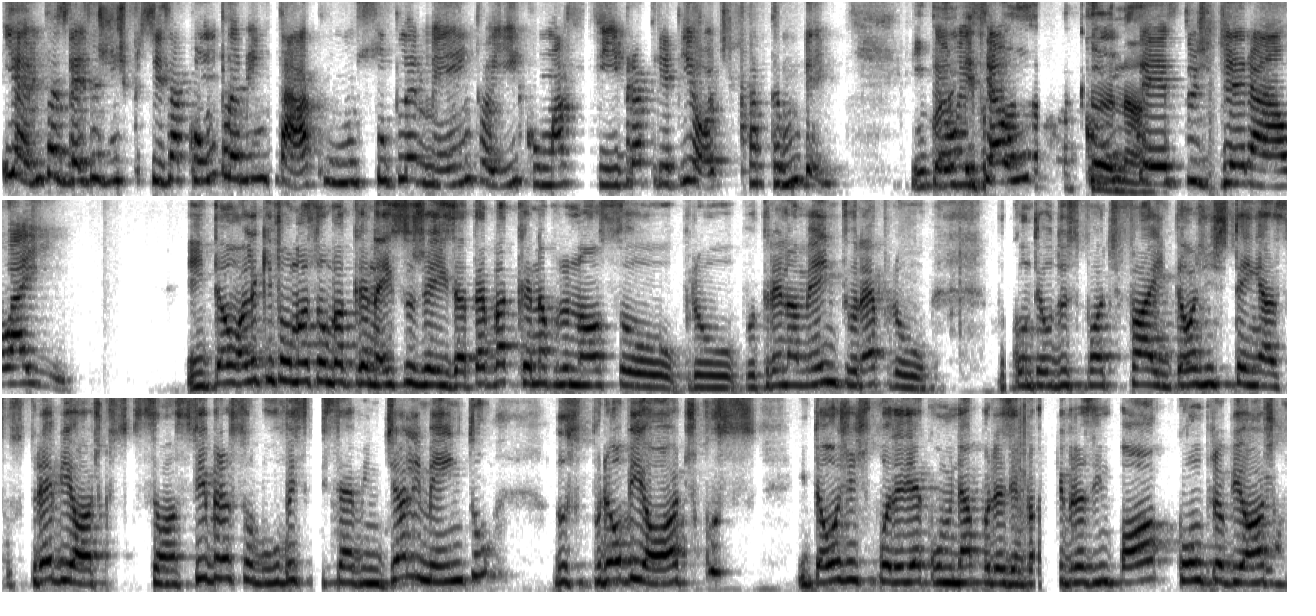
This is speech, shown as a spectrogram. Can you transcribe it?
E aí, muitas vezes, a gente precisa complementar com um suplemento aí, com uma fibra prebiótica também. Então, esse é o bacana. contexto geral aí. Então, olha que informação bacana. Isso, Geise, é até bacana para o nosso pro, pro treinamento, né? Para o conteúdo do Spotify. Então, a gente tem as, os prebióticos, que são as fibras solúveis, que servem de alimento dos probióticos. Então, a gente poderia combinar, por exemplo, as fibras em pó com o probiótico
